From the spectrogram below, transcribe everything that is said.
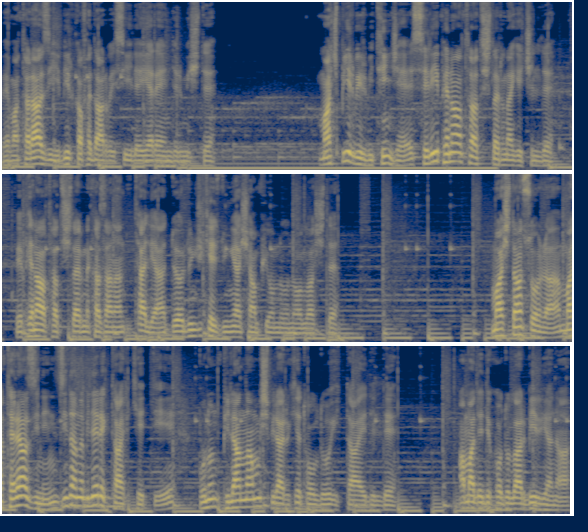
ve Materazzi'yi bir kafa darbesiyle yere indirmişti. Maç 1-1 bitince seri penaltı atışlarına geçildi ve penaltı atışlarını kazanan İtalya dördüncü kez dünya şampiyonluğuna ulaştı. Maçtan sonra Materazzi'nin Zidane'ı bilerek tahrik ettiği, bunun planlanmış bir hareket olduğu iddia edildi. Ama dedikodular bir yana,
